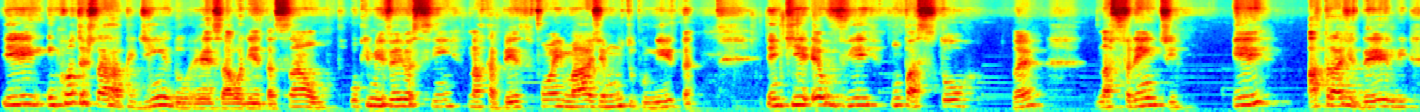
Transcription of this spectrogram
E enquanto eu estava pedindo essa orientação, o que me veio assim na cabeça foi uma imagem muito bonita em que eu vi um pastor, né, na frente e atrás dele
